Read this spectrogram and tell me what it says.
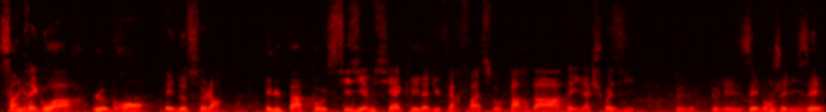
Saint Grégoire le Grand est de cela. Élu pape au VIe siècle, il a dû faire face aux barbares et il a choisi de, de les évangéliser.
